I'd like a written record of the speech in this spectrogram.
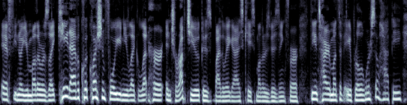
if, you know, your mother was like, Kate, I have a quick question for you. And you like let her interrupt you. Cause by the way, guys, Kate's mother is visiting for the entire month of April and we're so happy.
